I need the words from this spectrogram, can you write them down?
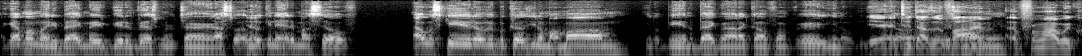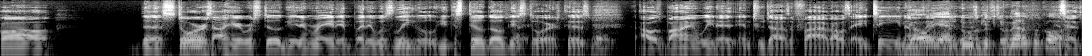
I got my money back, made a good investment return. I started Yep. looking at it myself. I was scared of it because you know my mom, you know, being the background I come from, very you know, Yeah. uh, 2005, Christian uh, from what I recall, the stores out here were still getting raided, but it was legal. You could still go get Right. stores because Right. I was buying weed at- in 2005. I was 18. I was all you had to do was the get your medical card. You said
